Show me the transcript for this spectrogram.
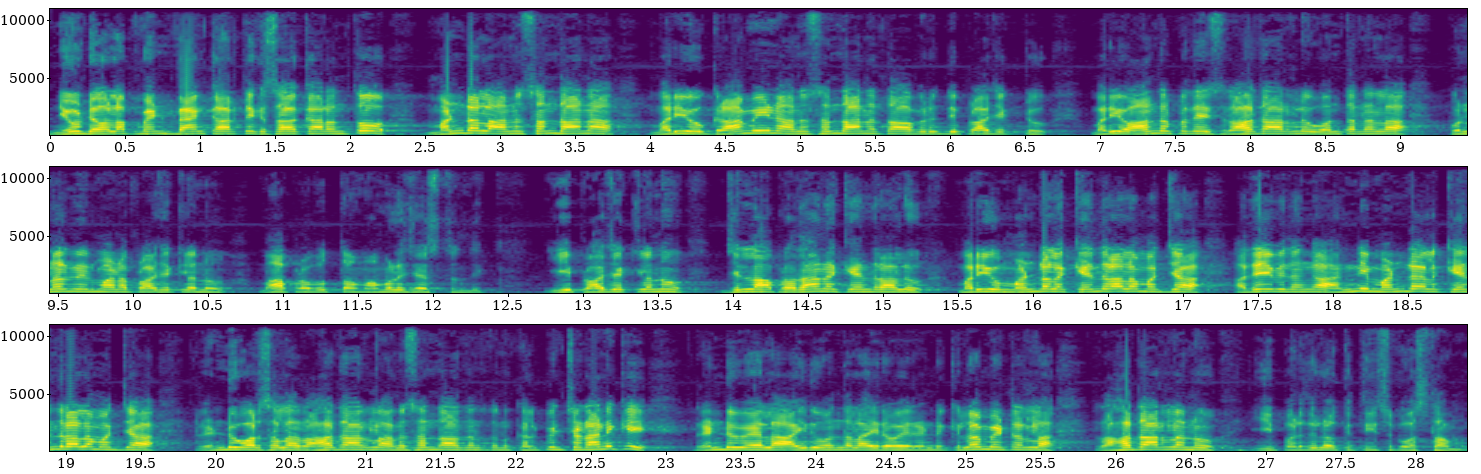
న్యూ డెవలప్మెంట్ బ్యాంక్ ఆర్థిక సహకారంతో మండల అనుసంధాన మరియు గ్రామీణ అనుసంధానత అభివృద్ధి ప్రాజెక్టు మరియు ఆంధ్రప్రదేశ్ రహదారులు వంతెనల పునర్నిర్మాణ ప్రాజెక్టులను మా ప్రభుత్వం అమలు చేస్తుంది. ఈ ప్రాజెక్టులను జిల్లా ప్రధాన కేంద్రాలు మరియు మండల కేంద్రాల మధ్య అదేవిధంగా అన్ని మండల కేంద్రాల మధ్య రెండు వరుసల రహదారుల అనుసంధానతను కల్పించడానికి రెండు వేల ఐదు వందల ఇరవై రెండు కిలోమీటర్ల రహదారులను ఈ పరిధిలోకి తీసుకువస్తాము.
